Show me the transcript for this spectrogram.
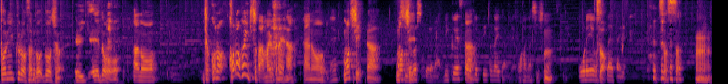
トニー・クローさん、どどうしよう？え、いえどう？あの、ちょ、この、この雰囲気ちょっとあんま良くないな。あそのう、ね。もし、うん。もしもしよろ、しければ、リクエストを送っていただいたらね、お話ししてます、お礼を伝えたい。そうそう。うん。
